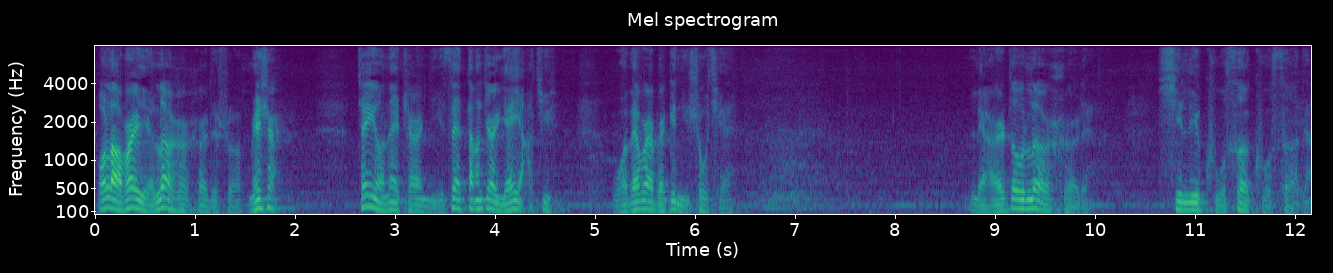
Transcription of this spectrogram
我老伴儿也乐呵呵的说：“没事儿，真有那天你在当间演哑剧，我在外边给你收钱。”俩人都乐呵的，心里苦涩苦涩的。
